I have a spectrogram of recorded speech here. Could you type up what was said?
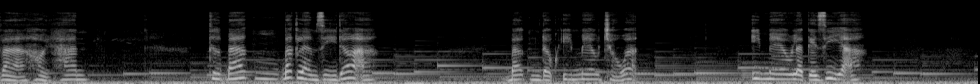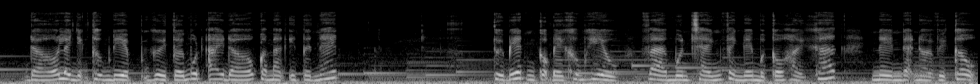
và hỏi han. Thưa bác, bác làm gì đó ạ? Bác đọc email cháu ạ. Email là cái gì ạ? Đó là những thông điệp gửi tới một ai đó qua mạng Internet. Tôi biết cậu bé không hiểu và muốn tránh phải nghe một câu hỏi khác nên đã nói với cậu.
